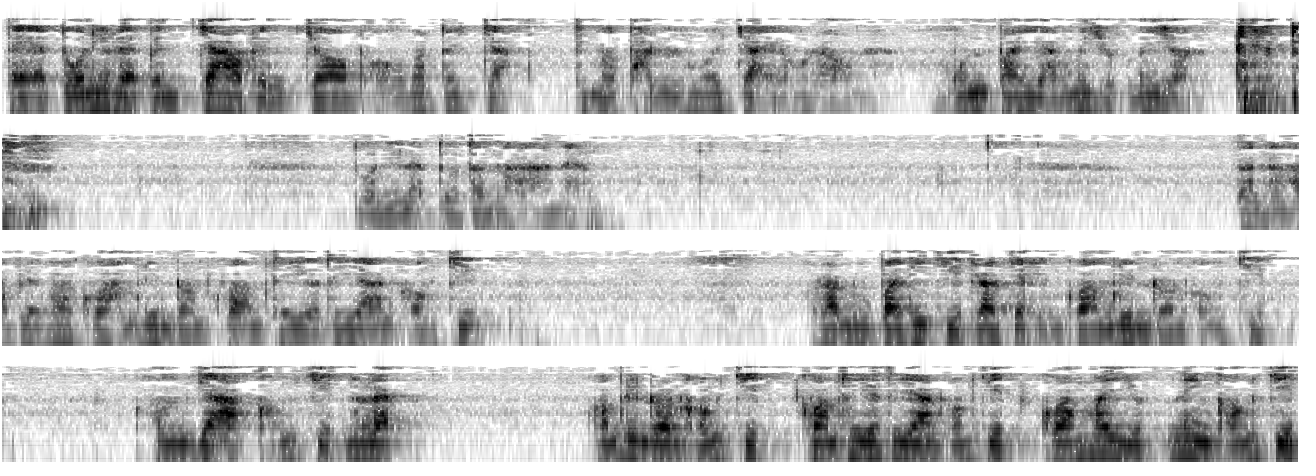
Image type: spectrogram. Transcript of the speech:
แต่ตัวนี้แหละเป็นเจ้าเป็นจอมของวัฏจักรที่มาพันหัวใจของเรานะหมุนไปอย่างไม่หยุดไม่หย่อน ตัวนี้แหละตัวตัณหาเนี่ยตัณหาแปลว่าความดิ้นรนความทะเยอทะยานของจิต เราดูไปที่จิตเราจะเห็นความดิ้นรนของจิต ความอยากของจิตนั่นแหละ ความดิ้นรนของจิต ความทะเยอทะยานของจิต ความไม่หยุดนิ่งของจิต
